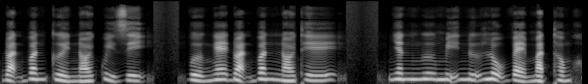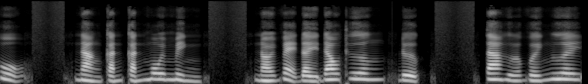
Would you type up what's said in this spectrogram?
Đoạn vân cười nói quỷ dị. Vừa nghe Đoạn Vân nói thế, nhân ngư mỹ nữ lộ vẻ mặt thống khổ. Nàng cắn cắn môi mình, nói vẻ đầy đau thương, được, ta hứa với ngươi,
